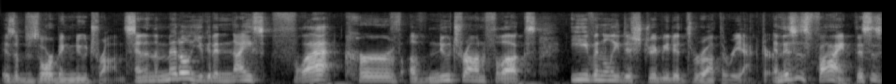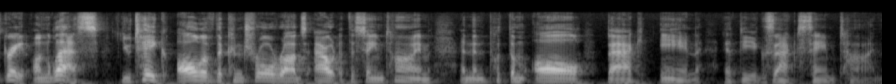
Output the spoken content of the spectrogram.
is absorbing neutrons. And in the middle, you get a nice flat curve of neutron flux evenly distributed throughout the reactor. And this is fine. This is great, unless you take all of the control rods out at the same time and then put them all back in at the exact same time.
